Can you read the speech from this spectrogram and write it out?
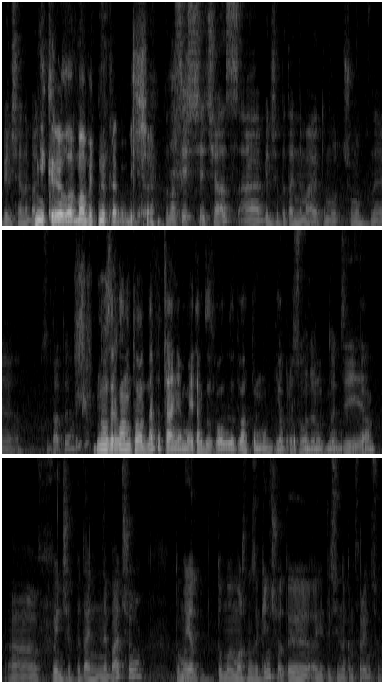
більше я не бачу. Ні, Кирило, мабуть, не треба більше. У нас є ще час, а більше питань немає, тому чому б не задати? Ну, з регламентом одне питання, ми і так дозволили два, тому я Добре, згоден. пропоную, Тоді е, в інших питань не бачу, тому я думаю, можна закінчувати агітаційну конференцію.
